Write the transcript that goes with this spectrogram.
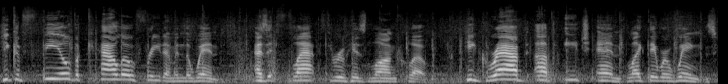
He could feel the callow freedom in the wind as it flapped through his long cloak. He grabbed up each end like they were wings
